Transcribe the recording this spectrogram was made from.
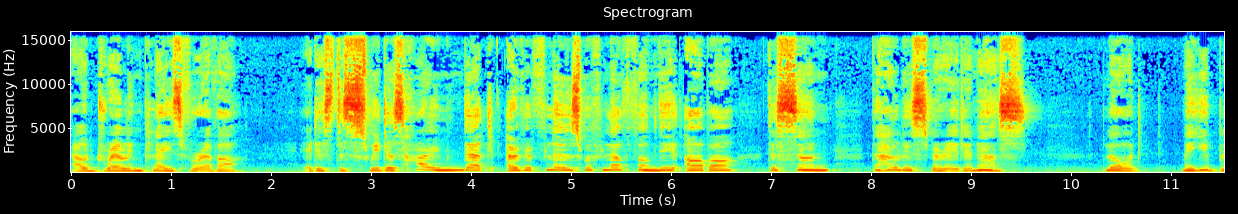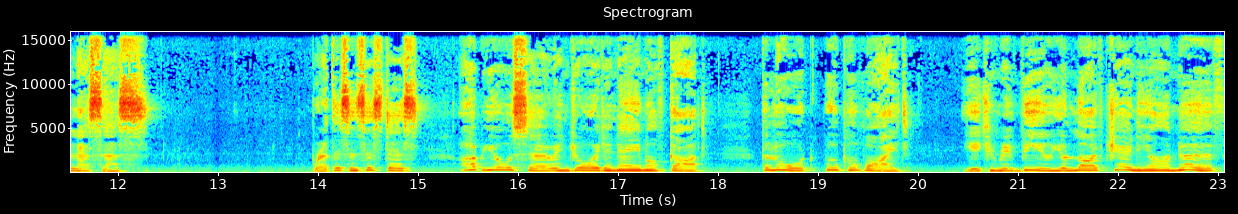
our dwelling place forever. It is the sweetest home that overflows with love from the Abba, the Son, the Holy Spirit, and us. Lord, may you bless us. Brothers and sisters, I hope you also enjoy the name of God. The Lord will provide. You can review your life journey on earth.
